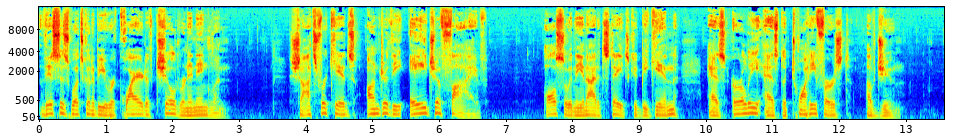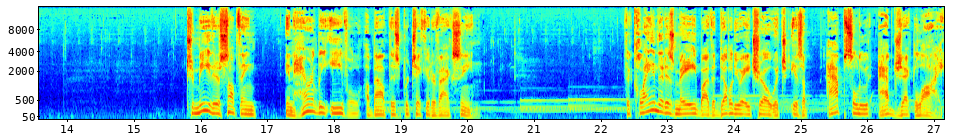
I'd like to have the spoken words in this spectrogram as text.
this is what's going to be required of children in England. Shots for kids under the age of five, also in the United States, could begin as early as the 21st of June. To me, there's something inherently evil about this particular vaccine. The claim that is made by the WHO, which is an absolute abject lie,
